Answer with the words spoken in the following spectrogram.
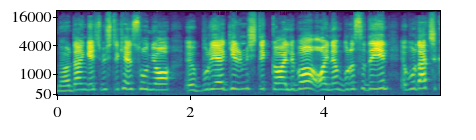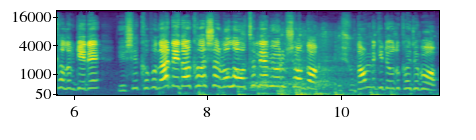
Nereden geçmiştik en son ya? E, buraya girmiştik galiba. Aynen burası değil. E, buradan çıkalım geri. Yeşil kapı neredeydi arkadaşlar? Vallahi hatırlayamıyorum şu anda. E, şuradan mı gidiyorduk acaba?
